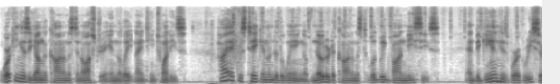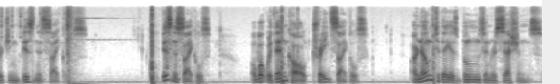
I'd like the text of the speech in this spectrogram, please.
Working as a young economist in Austria in the late 1920s, Hayek was taken under the wing of noted economist Ludwig von Mises and began his work researching business cycles. Business cycles, or what were then called trade cycles, are known today as booms and recessions.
